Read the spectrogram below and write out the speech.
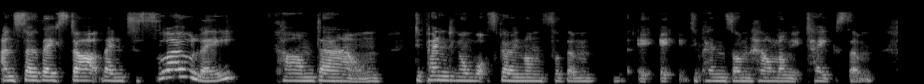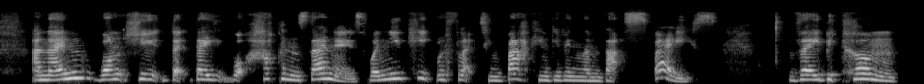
And so they start then to slowly calm down depending on what's going on for them it, it, depends on how long it takes them. And then once you that they what happens then is when you keep reflecting back and giving them that space they become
